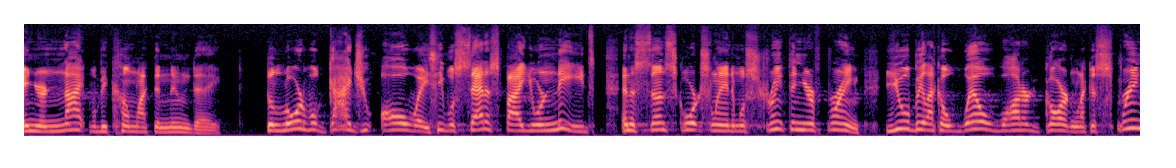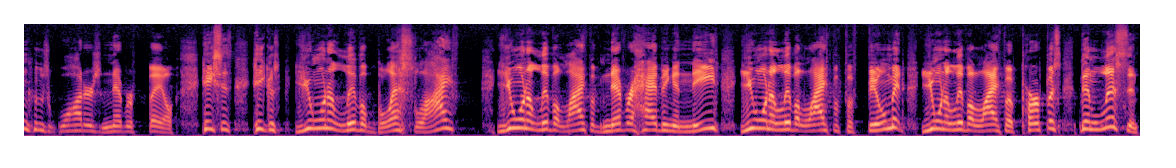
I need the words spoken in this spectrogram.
and your night will become like the noonday. The Lord will guide you always. He will satisfy your needs in a sun scorched land and will strengthen your frame. You will be like a well watered garden, like a spring whose waters never fail. He says, He goes, You want to live a blessed life? You want to live a life of never having a need? You want to live a life of fulfillment? You want to live a life of purpose? Then listen,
